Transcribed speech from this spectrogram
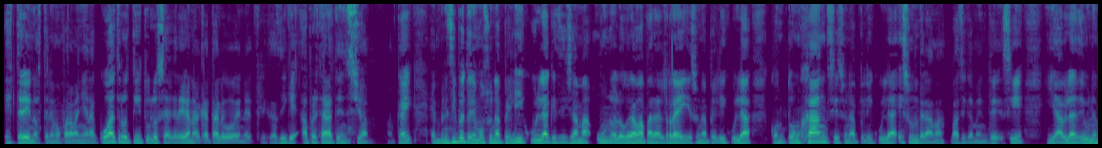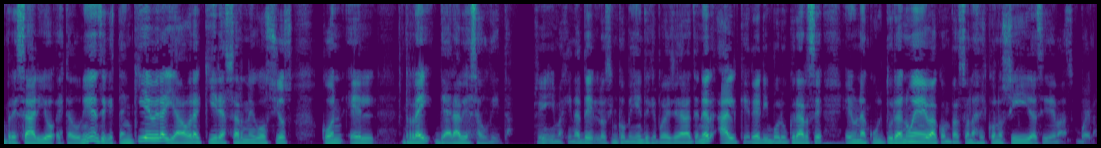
estrenos tenemos para mañana, cuatro títulos se agregan al catálogo de Netflix, así que a prestar atención. ¿ok? En principio tenemos una película que se llama Un holograma para el rey, es una película con Tom Hanks, es una película, es un drama básicamente, ¿sí? y habla de un empresario estadounidense que está en quiebra y ahora quiere hacer negocios con el rey de Arabia Saudita. Imagínate los inconvenientes que puede llegar a tener al querer involucrarse en una cultura nueva, con personas desconocidas y demás. Bueno,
